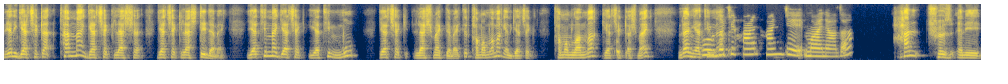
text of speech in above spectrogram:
Yani gerçekle temme gerçekleş gerçekleşti demek. Yetimme gerçek yetimmu gerçekleşmek demektir. Tamamlamak yani gerçek tamamlanmak, gerçekleşmek. Len yetimme Buradaki hal hangi manada? hal çöz yani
